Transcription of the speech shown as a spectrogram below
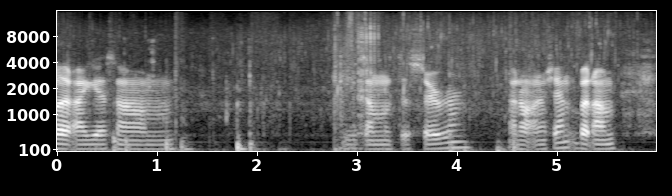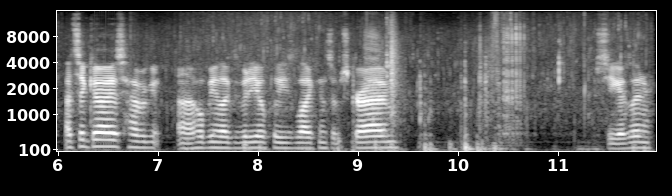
But I guess, um, he's done with this server. I don't understand, but, um, that's it, guys. Have a good, uh, hope you liked the video. Please like and subscribe. See you guys later.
